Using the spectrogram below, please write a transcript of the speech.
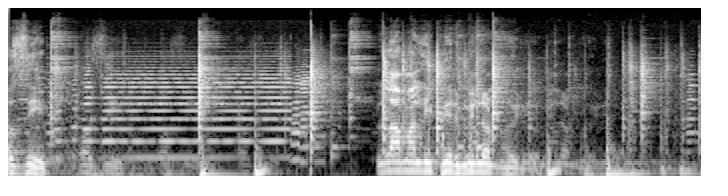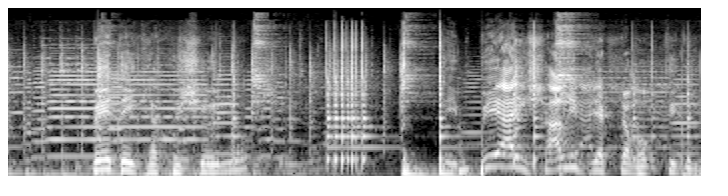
অজিব লামালিপের মিলন হইল। বে দেখা খুশি হইল। এই বেআই শালিপে একটা ভক্তি দিল।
